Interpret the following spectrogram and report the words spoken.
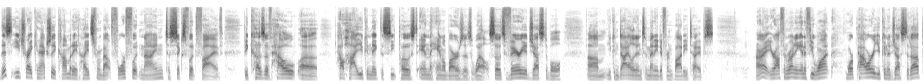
this e-trike can actually accommodate heights from about four foot nine to six foot five, because of how uh, how high you can make the seat post and the handlebars as well. So it's very adjustable. Um, you can dial it into many different body types. All right, you're off and running. And if you want more power, you can adjust it up.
